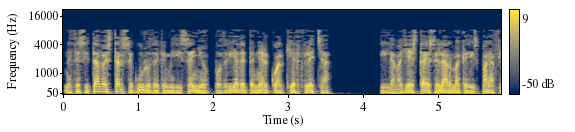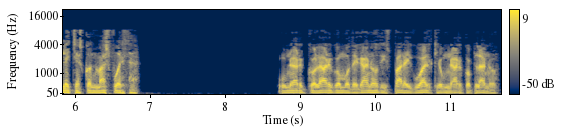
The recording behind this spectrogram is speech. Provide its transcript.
Necesitaba estar seguro de que mi diseño podría detener cualquier flecha, y la ballesta es el arma que dispara flechas con más fuerza. Un arco largo modegano dispara igual que un arco plano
